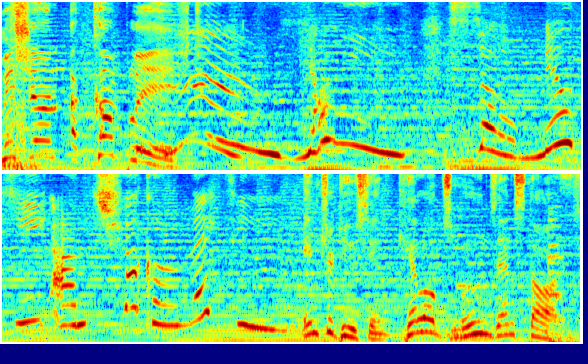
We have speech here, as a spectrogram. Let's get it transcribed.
Mission accomplished. Mmm, yummy! So milky and chocolaty. Introducing Kellogg's Moons and Stars.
